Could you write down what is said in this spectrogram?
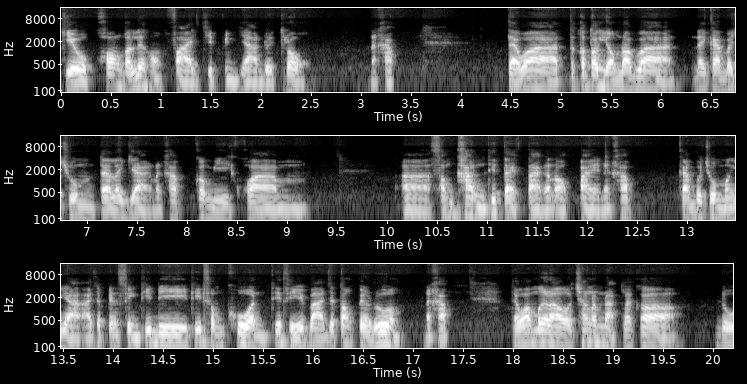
เกี่ยวข้องกับเรื่องของฝ่ายจิตวิญญาณโดยตรงนะครับ แต่ว่าก็ต้องยอมรับว่าในการประชุมแต่ละอย่างนะครับ ก็มีความ สำคัญที่แตกต่างกันออกไปนะครับ การประชุมบางอย่างอาจจะเป็นสิ่งที่ดีที่สมควรที่ศีบาลจะต้องไปร่วมนะครับ แต่ว่าเมื่อเราชั่งน้ำหนักแล้วก็ดู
